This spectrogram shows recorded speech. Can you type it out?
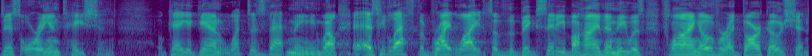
disorientation. Okay, again, what does that mean? Well, as he left the bright lights of the big city behind him, he was flying over a dark ocean.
